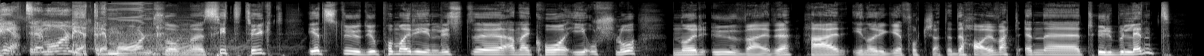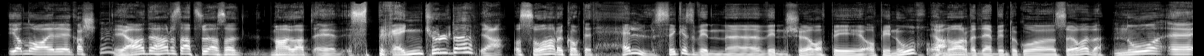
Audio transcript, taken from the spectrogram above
P3morgen. P3 Morgen. som eh, sitter trygt i et studio på Marienlyst eh, NRK i Oslo når uværet her i Norge fortsetter. Det har jo vært en eh, turbulent januar, eh, Karsten. Ja, det har det absolutt. Altså, vi har jo hatt eh, sprengkulde. Ja. Og så har det kommet et helsikes vind, eh, vindskjør oppe i, nord. Og Ja. nå har det begynt å gå sørover. Nå eh,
